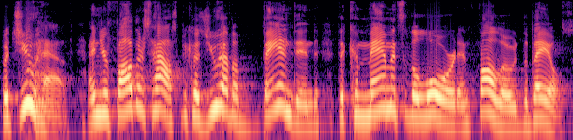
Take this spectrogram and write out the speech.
but you have, and your father's house, because you have abandoned the commandments of the Lord and followed the Baals.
